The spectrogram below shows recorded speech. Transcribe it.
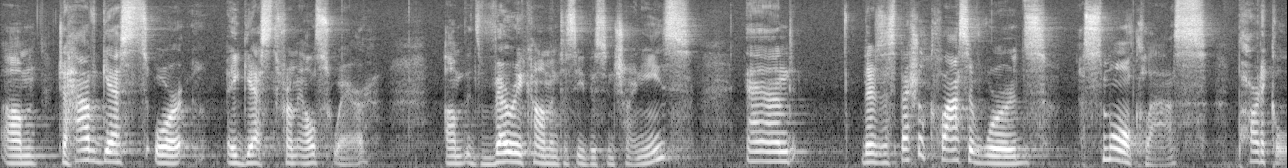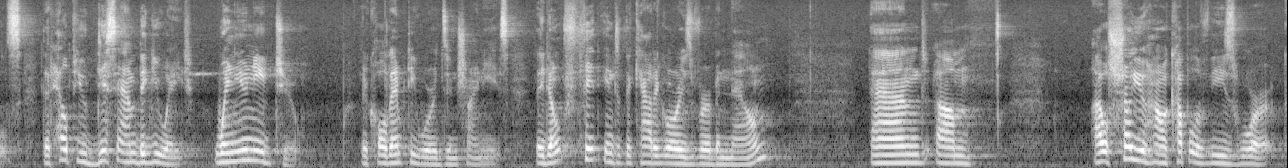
Um, to have guests or a guest from elsewhere, um, it's very common to see this in Chinese. And there's a special class of words, a small class, particles, that help you disambiguate when you need to. They're called empty words in Chinese. They don't fit into the categories verb and noun. And um, I'll show you how a couple of these work.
